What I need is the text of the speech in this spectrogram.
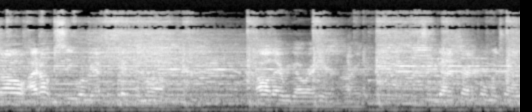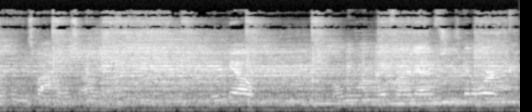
So I don't see where we have to pick them up. Oh, there we go, right here. All right. So we gotta try to pull my trailer through these potholes. Okay. Oh, here we go. Only one way to find out if she's gonna work.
